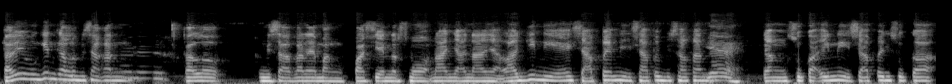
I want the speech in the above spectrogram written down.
Tapi mungkin kalau misalkan kalau misalkan emang pasieners mau nanya-nanya lagi nih, eh, siapa nih, siapa misalkan ya yang suka ini, siapa yang suka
